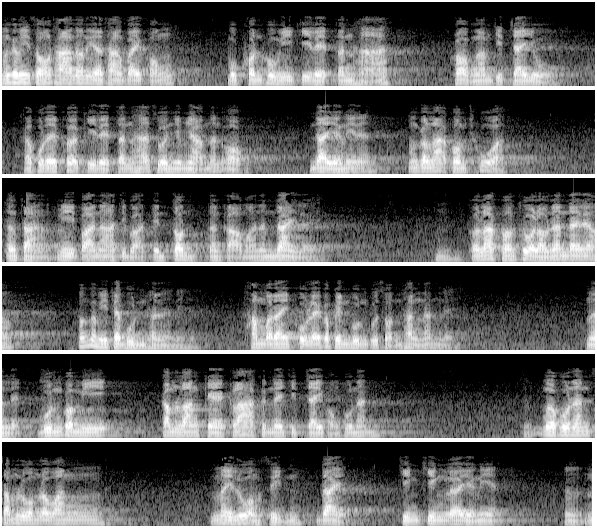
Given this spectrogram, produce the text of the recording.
มันก็มีสองทางเท่านี้ทางไปของบุคคลผู้มีกิเลสตัณหา ครอบงำจิตใจอยู่ถ้าผู้ใดเพิกกิเลสตัณหาส่วนหยาบนั่นออก ได้อย่างนี้นะมันก็ละความชั่ว ต่างๆ มีปานาติบาตเป็นต้นต่างกล่าวมานั้นได้เลยพอละความชั่วเหล่านั้นได้แล้ว มันก็มีแต่บุญเท่านั้นนี่ทำอะไรพูดอะไรก็เป็นบุญกุศลทั้งนั้นเลย นั่นแหละ บุญก็มีกำลังแก่กล้าขึ้นในจิตใจของผู้นั้น เมื่อผู้นั้นสำรวมระวังไม่ล่วงศีลได้จริง ๆ เลยอย่างนี้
